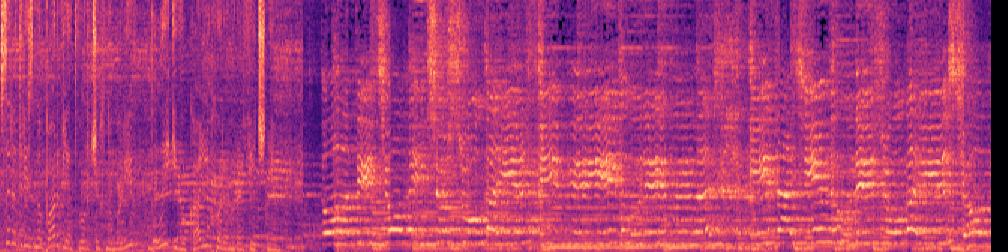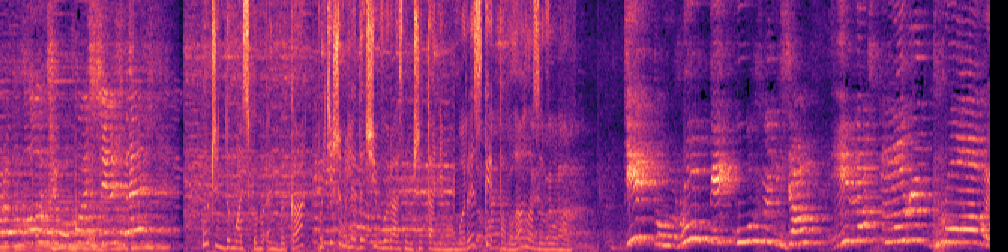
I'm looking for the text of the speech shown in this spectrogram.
Серед різнобарв'я творчих номерів були і вокально-хореографічні. То ти чолий, що шукаєш звідки і і за чим туди шукаєш, що пробу чогось ще ждеш. Учень домаського НВК потішив глядачів виразним читанням гумористки Павла Глазового. Дід у руки кухонь взяв і нахмурив брови.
